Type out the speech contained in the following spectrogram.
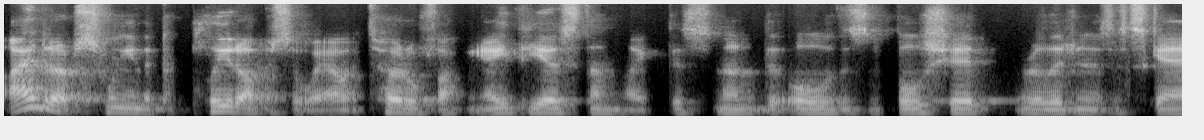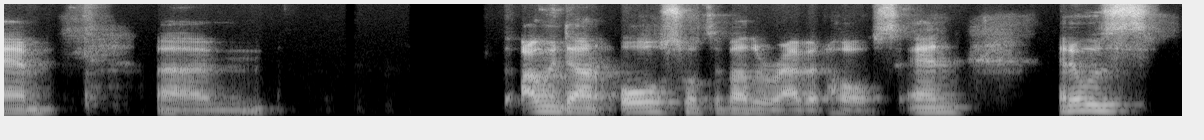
I ended up swinging the complete opposite way. I'm a total fucking atheist. I'm like, this, none of the, all of this is bullshit. Religion is a scam. Um, I went down all sorts of other rabbit holes, and and it was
